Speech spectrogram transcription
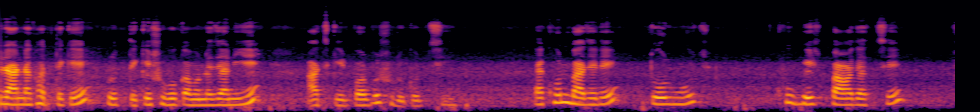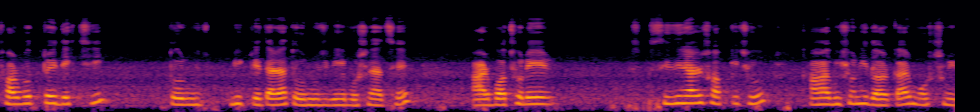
রান্নাঘর থেকে প্রত্যেককে শুভকামনা জানিয়ে আজকের পর্ব শুরু করছি। এখন বাজারে তরমুজ খুব বেশ পাওয়া যাচ্ছে। সর্বত্রই দেখছি তরমুজ বিক্রেতারা তরমুজ নিয়ে বসে আছে। আর বছরের সিজনাল সব কিছু খাওয়া ভীষণই দরকার মরশুমি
